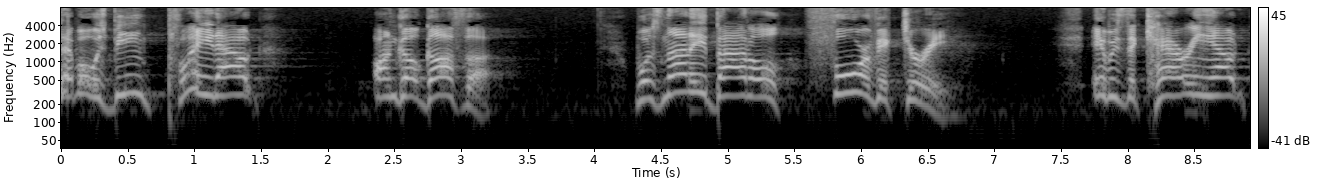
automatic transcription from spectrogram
that what was being played out on Golgotha was not a battle for victory, it was the carrying out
